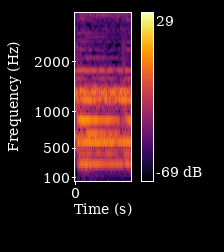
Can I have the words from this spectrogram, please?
Bob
